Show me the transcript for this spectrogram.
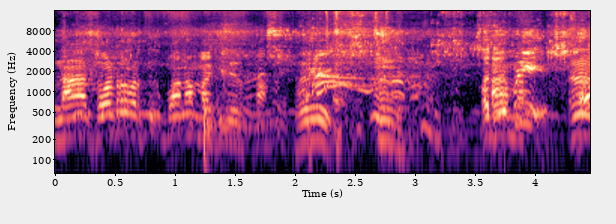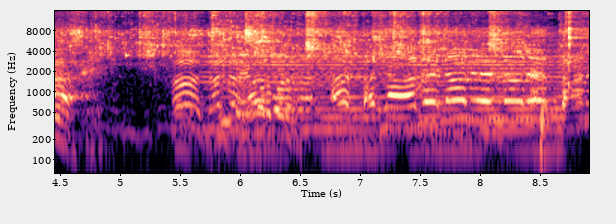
நான் சொல்ற வரத்துக்கு போனா மகளிர் தான். அது எப்படி? குடிகார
